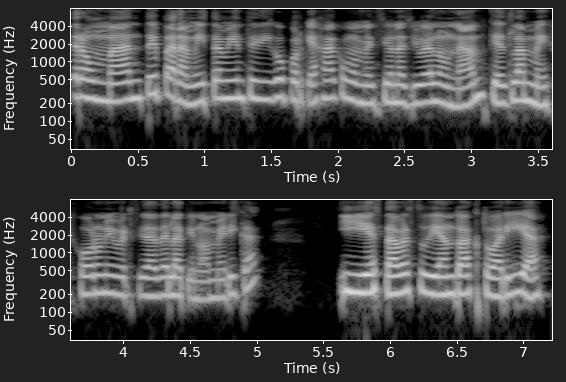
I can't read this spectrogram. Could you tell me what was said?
traumante para mí también te digo, porque, ajá, como mencionas, yo iba a la UNAM, que es la mejor universidad de Latinoamérica, y estaba estudiando actuaría.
